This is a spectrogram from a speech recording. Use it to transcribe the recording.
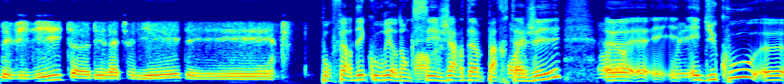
des visites, euh, des ateliers, des Pour faire découvrir donc ces jardins partagés. voilà. Euh, et, Oui. et du coup, euh,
